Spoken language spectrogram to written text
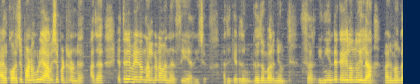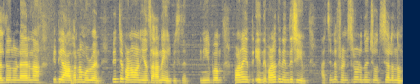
അയാൾ കുറച്ച് പണം കൂടി ആവശ്യപ്പെട്ടിട്ടുണ്ട്. അത് എത്രയും വേഗം നൽകണമെന്ന് സി എ അറിയിച്ചു. അത് കേട്ടതും ഗൗതം പറഞ്ഞു സർ ഇനി എന്റെ കയ്യിലൊന്നുമില്ല. കണിമംഗലത്ത് നിന്നുണ്ടായിരുന്ന കിട്ടിയ ആഭരണം മുഴുവൻ വിറ്റ പണമാണ് ഞാൻ സാറിനെ ഏൽപ്പിച്ചത്. ഇനിയിപ്പം പണം പണത്തിന് എന്ത് ചെയ്യും? അച്ഛന്റെ ഫ്രണ്ട്സിനോടൊന്നും ചോദിച്ചാലൊന്നും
